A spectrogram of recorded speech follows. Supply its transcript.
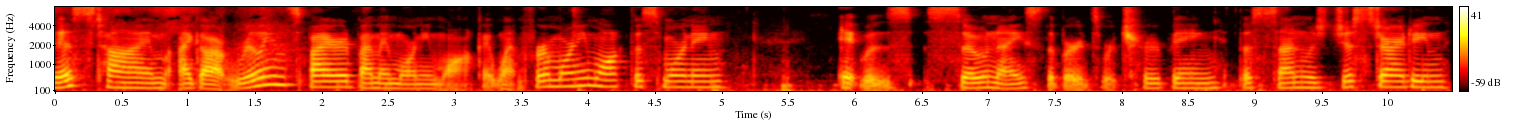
this time I got really inspired by my morning walk. I went for a morning walk this morning. It was so nice. The birds were chirping. The sun was just starting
